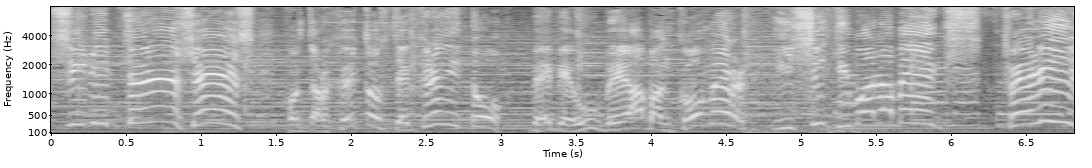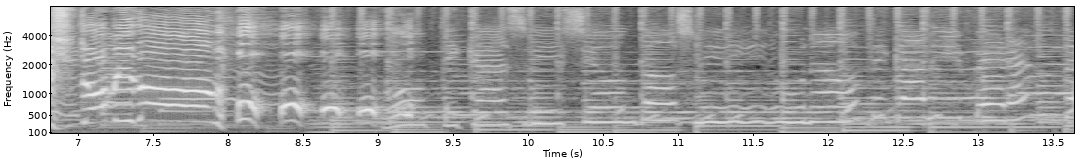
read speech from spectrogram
sin intereses con tarjetas de crédito BBVA Bancomer y Citibanamex. ¡Feliz Navidad! Ópticas Visión 2000. Una óptica diferente.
